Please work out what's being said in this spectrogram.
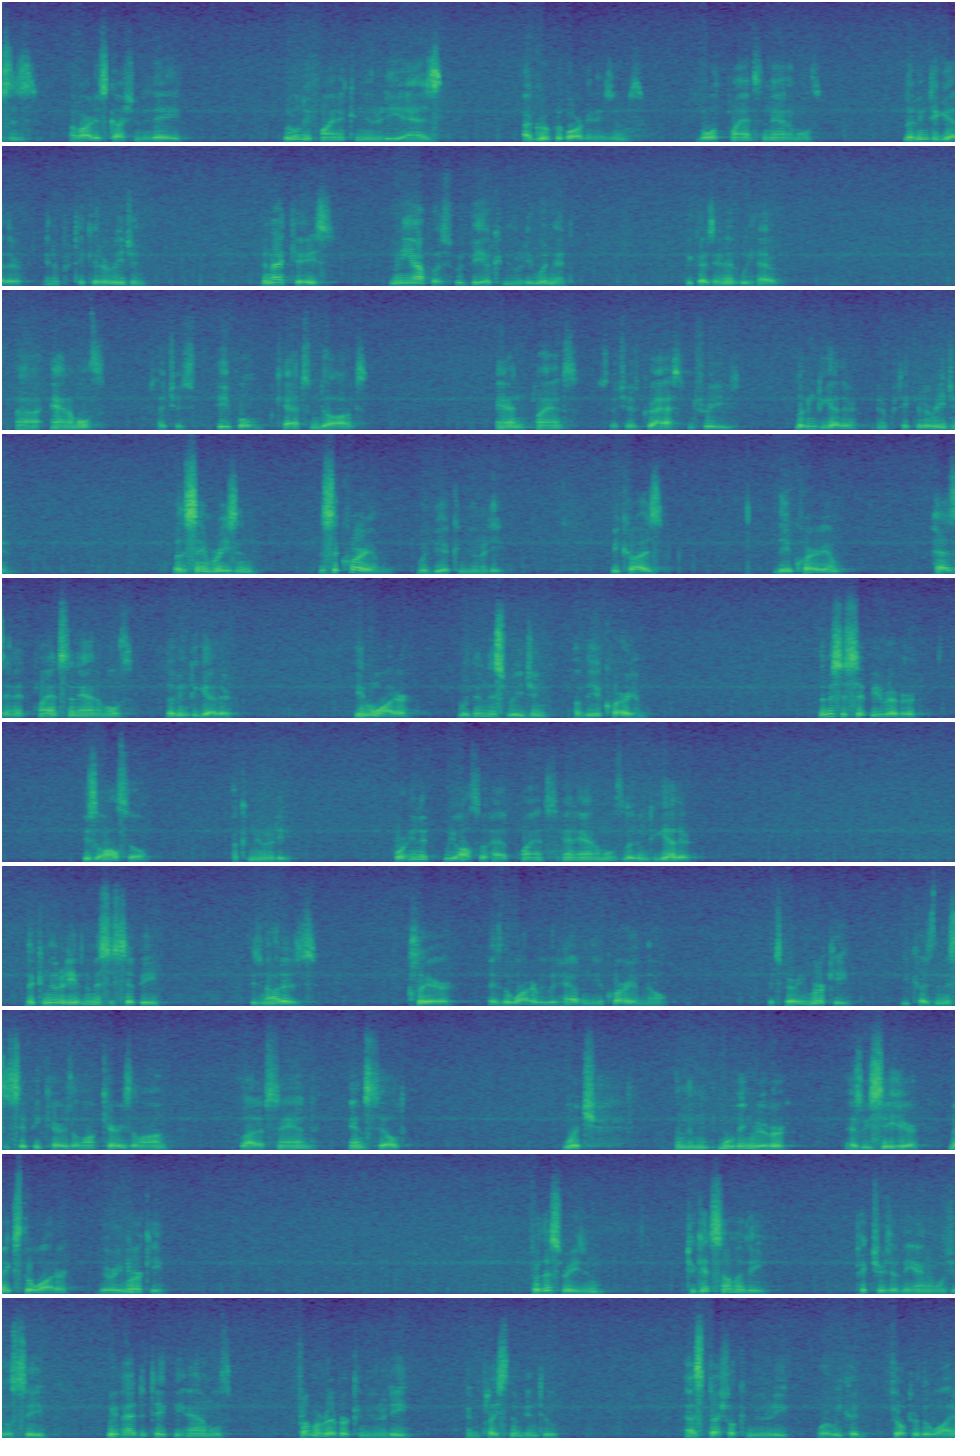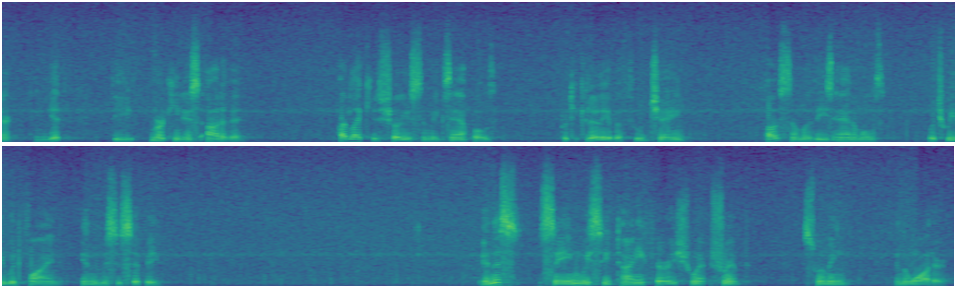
purposes of our discussion today, we will define a community as a group of organisms, both plants and animals, living together in a particular region. In that case, Minneapolis would be a community, wouldn't it? Because in it we have uh, animals, such as people, cats and dogs, and plants, such as grass and trees, living together in a particular region. For the same reason, this aquarium would be a community because the aquarium has in it plants and animals living together in water within this region of the aquarium. The Mississippi River is also a community, for in it we also have plants and animals living together. The community of the Mississippi is not as clear as the water we would have in the aquarium, though. It's very murky because the Mississippi carries along, carries along a lot of sand and silt, which, in the moving river, as we see here, makes the water very murky. For this reason, to get some of the pictures of the animals you'll see, we've had to take the animals from a river community and place them into a special community where we could filter the water and get the murkiness out of it. I'd like to show you some examples, particularly of a food chain, of some of these animals which we would find in the Mississippi. In this scene we see tiny fairy shrimp swimming in the water.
